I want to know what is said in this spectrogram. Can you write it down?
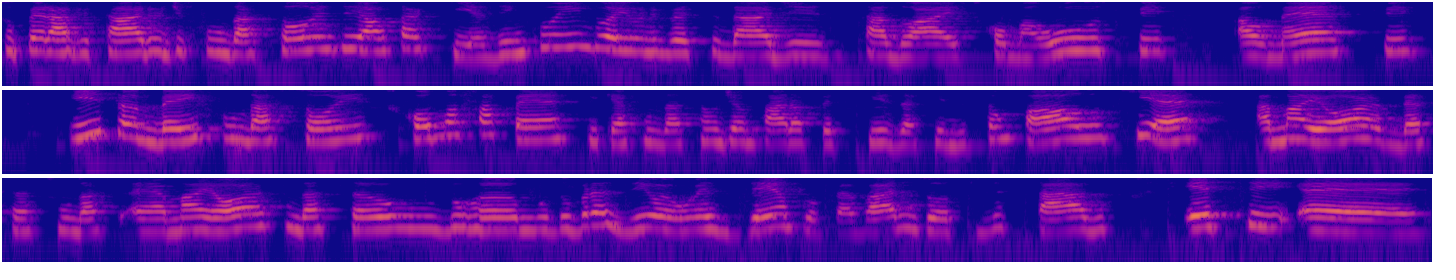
superavitário de fundações e autarquias, incluindo aí universidades estaduais como a USP, a Unesp, e também fundações como a FAPESP, que é a Fundação de Amparo à Pesquisa aqui de São Paulo, que é a maior dessas fundações, é a maior fundação do ramo do Brasil, é um exemplo para vários outros estados. Esse é,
